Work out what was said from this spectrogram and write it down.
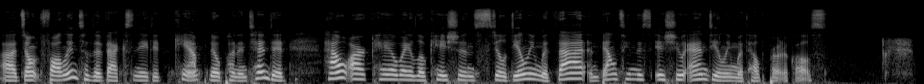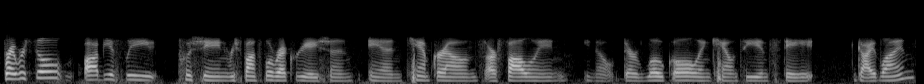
uh, don't fall into the vaccinated camp, no pun intended. How are KOA locations still dealing with that and balancing this issue and dealing with health protocols? Right, we're still obviously pushing responsible recreation, and campgrounds are following, you know, their local and county and state guidelines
